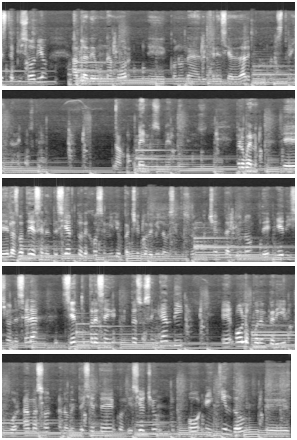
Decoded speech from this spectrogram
este episodio, habla de un amor eh, con una diferencia de edad de por lo menos 30 años. No, menos, menos. Pero bueno, eh, Las batallas en el desierto de José Emilio Pacheco de 1981 de Ediciones Era, 113 pesos en Gandhi, eh, o lo pueden pedir por Amazon a 97,18 o en Kindle eh,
